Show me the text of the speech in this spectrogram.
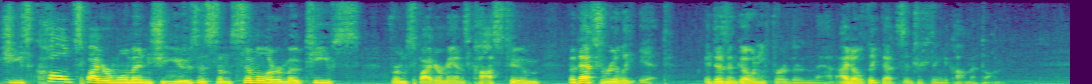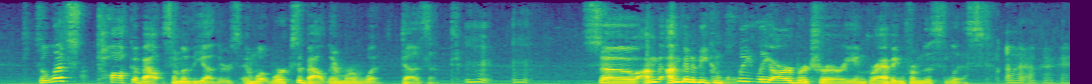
She's called Spider Woman. She uses some similar motifs from Spider Man's costume, but that's really it. It doesn't go any further than that. I don't think that's interesting to comment on. So let's talk about some of the others and what works about them or what doesn't. So I'm, I'm going to be completely arbitrary and grabbing from this list Okay, okay, okay.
